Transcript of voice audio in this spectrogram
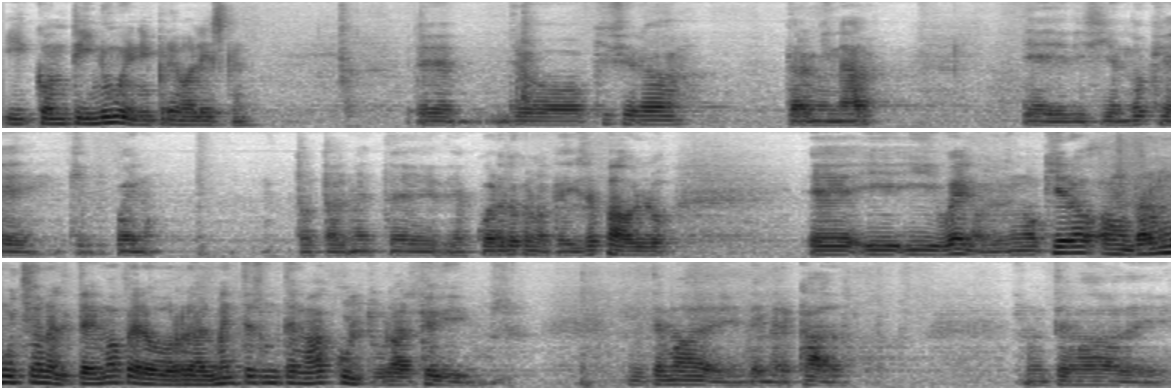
y, continúen y prevalezcan. Eh, yo quisiera terminar eh, diciendo que, que, bueno, totalmente de acuerdo con lo que dice Pablo, eh, y, bueno, no quiero ahondar mucho en el tema, pero realmente es un tema cultural que vivimos, un tema de, de mercado, un tema de,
